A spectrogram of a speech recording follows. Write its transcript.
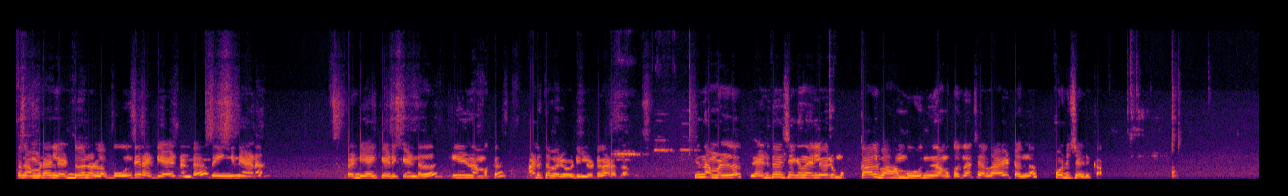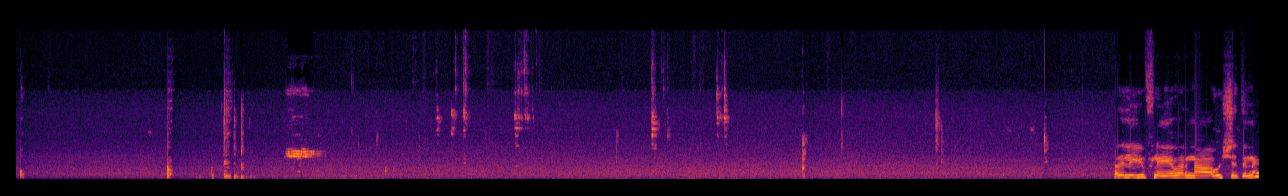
അപ്പൊ നമ്മുടെ ലഡുവിനുള്ള ബൂന്തി റെഡി ആയിട്ടുണ്ട്. അത് ഇങ്ങനെയാണ് റെഡിയാക്കി എടുക്കേണ്ടത്. ഇനി നമുക്ക് അടുത്ത പരിപാടിയിലോട്ട് കടക്കാം. ഇനി നമ്മൾ എടുത്തു വെച്ചിരിക്കുന്നതിൽ ഒരു മുക്കാൽ ഭാഗം ബൂന്തി നമുക്കൊന്ന് ചെറുതായിട്ടൊന്ന് പൊടിച്ചെടുക്കാം. അതിലേക്ക് ഫ്ലേവറിന് ആവശ്യത്തിന്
